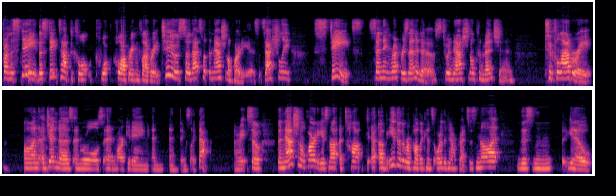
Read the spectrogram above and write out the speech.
from the state, the states have to co co cooperate and collaborate too. So that's what the national party is. It's actually states sending representatives to a national convention to collaborate on agendas and rules and marketing and, and things like that. All right. So the National Party is not a top of either the Republicans or the Democrats. Is not this, you know,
